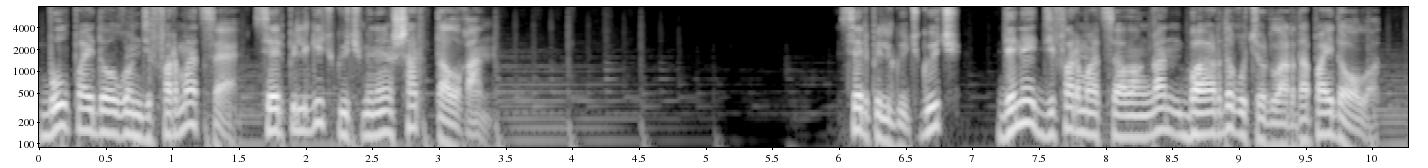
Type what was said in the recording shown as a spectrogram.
Бул пайда болгон деформация серпилгич күч менен шартталган серпилгүч күч дене деформацияланган баардык учурларда пайда болот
